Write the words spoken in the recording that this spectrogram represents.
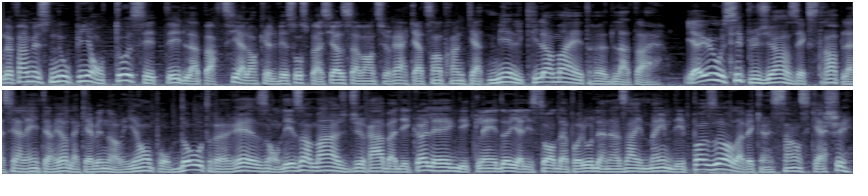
le fameux Snoopy ont tous été de la partie alors que le vaisseau spatial s'aventurait à 434 000 km de la Terre. Il y a eu aussi plusieurs extras placés à l'intérieur de la cabine Orion pour d'autres raisons, des hommages durables à des collègues, des clins d'œil à l'histoire d'Apollo de la NASA et même des puzzles avec un sens caché.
